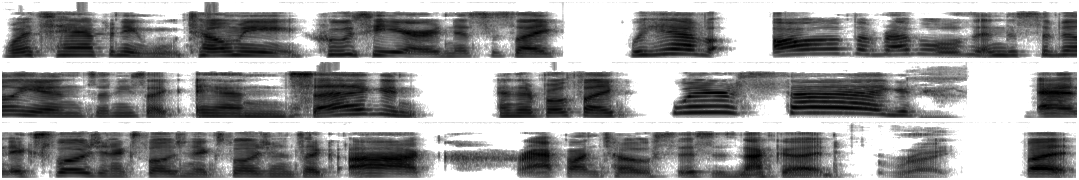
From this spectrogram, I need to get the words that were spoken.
what's happening? Tell me who's here. And Nyssa's like, we have all the rebels and the civilians. And he's like, and Seg? And, and they're both like, where's Seg? And explosion, explosion, explosion. It's like, ah, crap on toast. This is not good. right. But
